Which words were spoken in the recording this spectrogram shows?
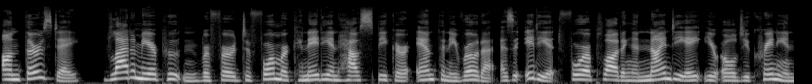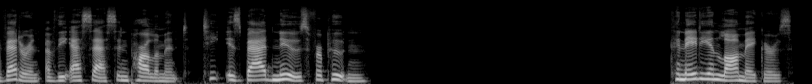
On Thursday, Vladimir Putin referred to former Canadian House Speaker Anthony Rota as an idiot for applauding a 98 year old Ukrainian veteran of the SS in Parliament. T is bad news for Putin. Canadian lawmakers,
